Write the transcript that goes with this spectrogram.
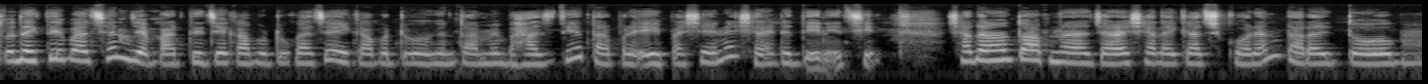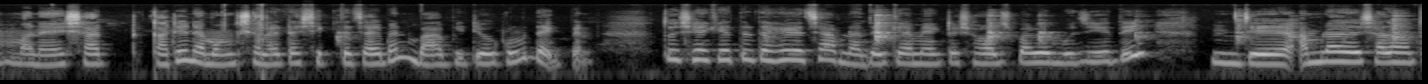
তো দেখতেই পাচ্ছেন যে বাড়তি যে কাপড়টুকু আছে, এই কাপড়টুকু কিন্তু আমি ভাঁজ দিয়ে তারপরে এই পাশে এনে সেলাইটা দিয়ে নিচ্ছি। সাধারণত আপনারা যারা সেলাই কাজ করেন, তারাই তো মানে শার্ট কাটেন এবং সেলাইটা শিখতে চাইবেন বা ভিডিওগুলো দেখবেন। তো সেই ক্ষেত্রে দেখা গেছে আপনাদেরকে আমি একটা সহজভাবে বুঝিয়ে দিই যে আমরা সাধারণত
